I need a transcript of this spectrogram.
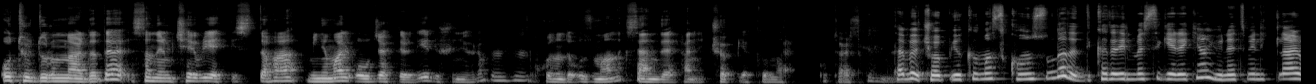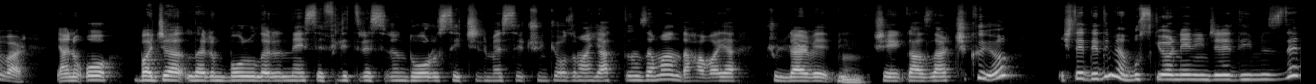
O tür durumlarda da sanırım çevre etkisi daha minimal olacaktır diye düşünüyorum. Hı hı. Bu konuda uzmanlık sende hani çöp yakılma o tarz konular. Tabii çöp yakılması konusunda da dikkat edilmesi gereken yönetmelikler var. Yani o bacaların, boruların neyse filtresinin doğru seçilmesi. Çünkü o zaman yaktığın zaman da havaya küller ve bir Hı. şey gazlar çıkıyor. İşte dedim ya Buski örneğini incelediğimizde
